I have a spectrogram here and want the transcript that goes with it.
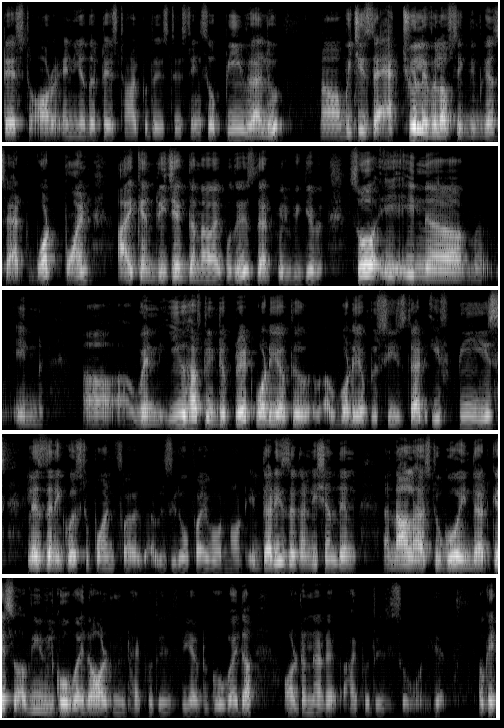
test or any other test hypothesis testing. So, p value uh, which is the actual level of significance at what point I can reject the null hypothesis that will be given. So, in uh, in uh, when you have to interpret what you have to uh, what you have to see is that if p is less than equals to 0.505 or not. If that is the condition then null has to go in that case. Uh, we will go by the alternate hypothesis. We have to go by the alternate hypothesis over here. Okay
